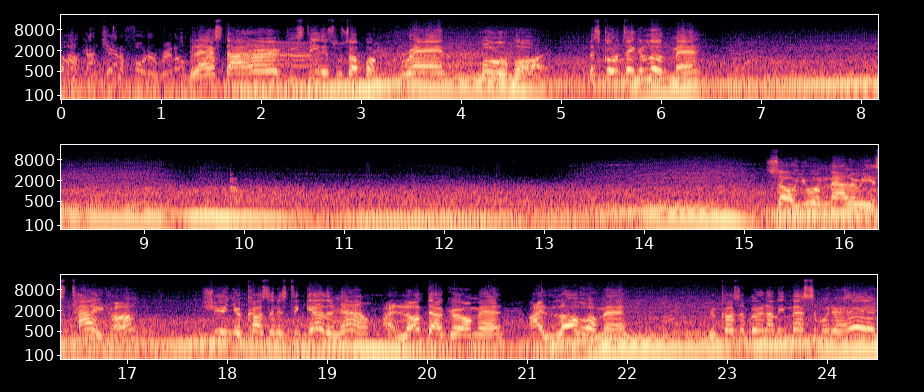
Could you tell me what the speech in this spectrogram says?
Fuck, I can't afford a rental. Last I heard, these dealers was up on Grand Boulevard. Let's go to take a look, man. So, you and Mallory is tight, huh? She and your cousin is together now. I love that girl, man. I love her, man. Your cousin better not be messing with her head.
